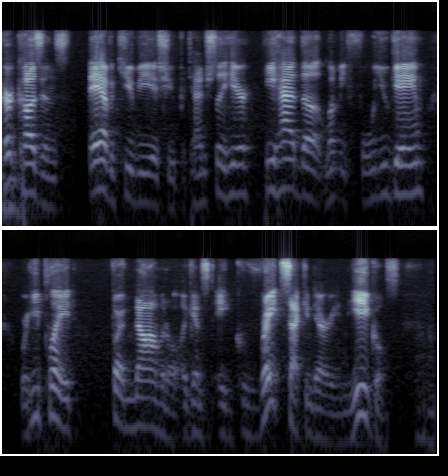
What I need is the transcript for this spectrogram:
Kirk mm-hmm. Cousins, they have a QB issue potentially here. He had the let me fool you game where he played phenomenal against a great secondary in the Eagles. Mm-hmm.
